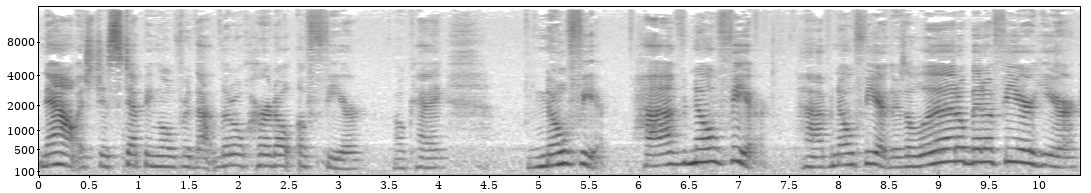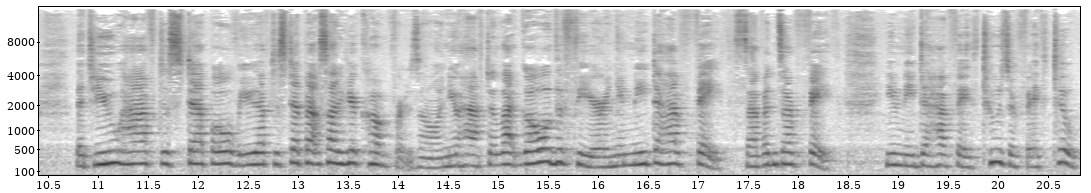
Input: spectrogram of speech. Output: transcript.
Now it's just stepping over that little hurdle of fear okay? No fear. Have no fear. Have no fear. There's a little bit of fear here that you have to step over you have to step outside of your comfort zone. You have to let go of the fear and you need to have faith. Sevens are faith. You need to have faith. Twos are faith too.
